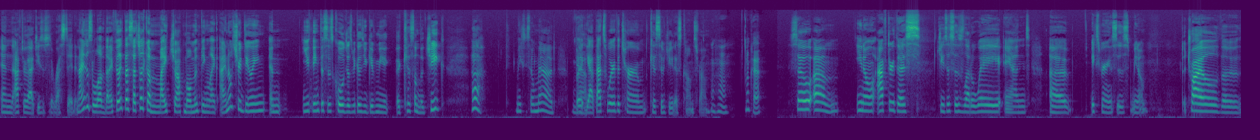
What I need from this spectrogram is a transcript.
And after that, Jesus is arrested. And I just love that. I feel like that's such like a mic drop moment, being like, I know what you're doing, and you think this is cool just because you give me a, a kiss on the cheek. Ah, makes me so mad. But yeah. that's where the term kiss of Judas comes from. Mm-hmm. Okay. So, um, you know, after this, Jesus is led away and uh, experiences, you know, the trial, the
